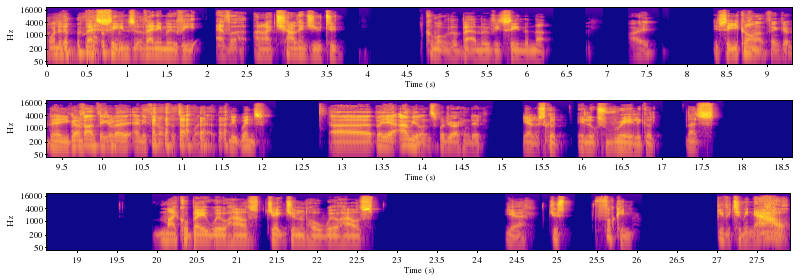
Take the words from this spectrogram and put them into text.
One of the best scenes of any movie ever, and I challenge you to come up with a better movie scene than that. I You see, you can't, can't. think of. There you go. I can't think See? of anything off the top of my head. Luke wins. Uh, but yeah, ambulance. What do you reckon, dude? Yeah, it looks good. It looks really good. That's Michael Bay wheelhouse, Jake Gyllenhaal wheelhouse. Yeah, just fucking give it to me now.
